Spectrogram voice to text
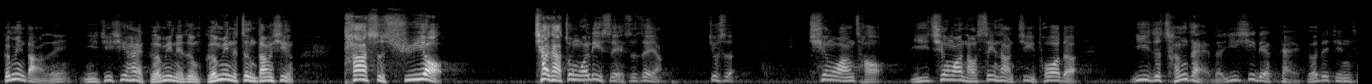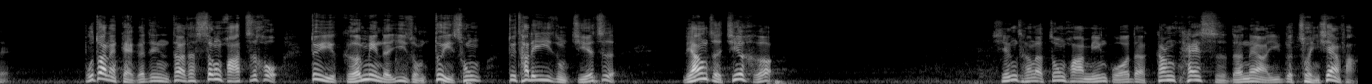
革命党人以及辛亥革命的这种革命的正当性，它是需要，恰恰中国历史也是这样。就是清王朝以清王朝身上寄托的，一直承载的一系列改革的精神，不断的改革精神，到它升华之后，对于革命的一种对冲，对它的一种节制，两者结合，形成了中华民国的刚开始的那样一个准宪法。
